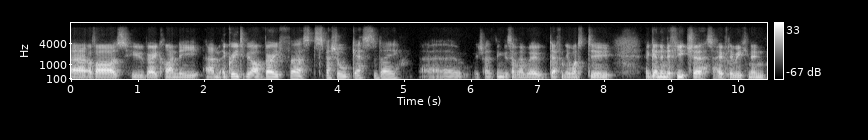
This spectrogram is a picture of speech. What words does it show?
uh, of ours who very kindly um, agreed to be our very first special guest today, uh, which I think is something that we definitely want to do again in the future. So hopefully we can then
